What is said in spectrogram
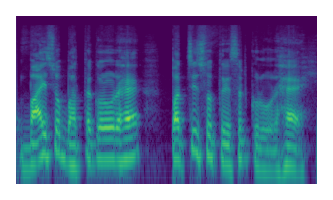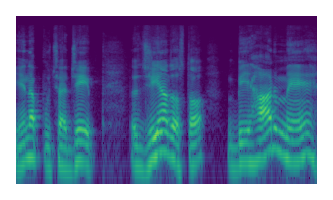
बाईस करोड़ है, पच्चीस करोड़ है, ये ना पूछा। जी तो जी हाँ दोस्तों, बिहार में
